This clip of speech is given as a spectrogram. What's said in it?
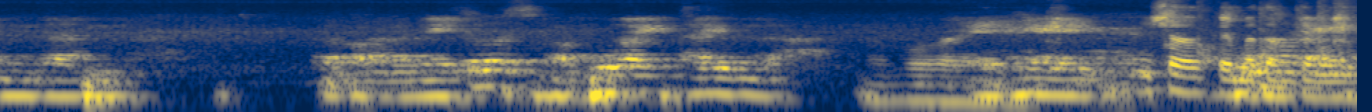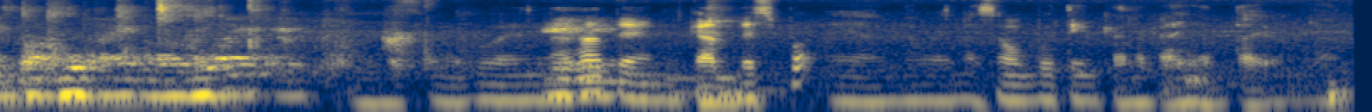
ang dahil. Sa pangalan ni Jesus, mabuhay tayong lahat. Mabuhay. Amen. Ang shout out kay Madam. Mabuhay, mabuhay. Mabuhay ang lahat and God bless po. Ayan, naway nasa mabuting kalagayan tayo. Ayan.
